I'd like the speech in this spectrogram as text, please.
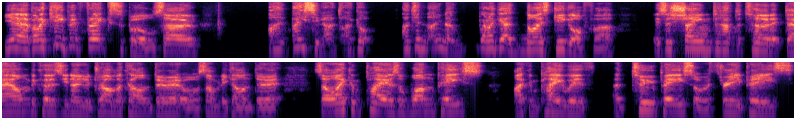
Yeah, but I keep it flexible. So I basically I, I, got I didn't you know when I get a nice gig offer, it's a shame uh-huh. to have to turn it down because you know your drummer can't do it or somebody can't do it. So I can play as a one piece. I can play with a two piece or a three piece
